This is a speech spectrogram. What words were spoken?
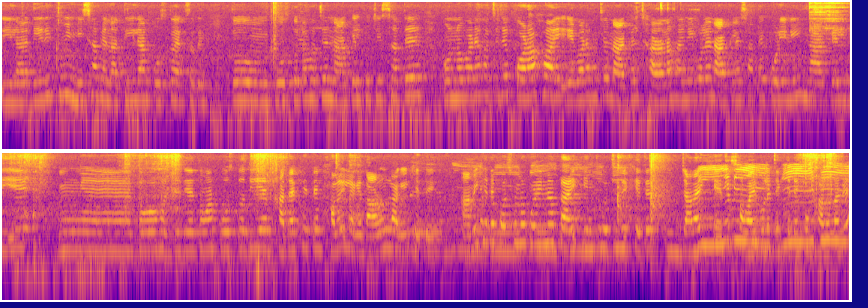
তিল আর দিয়ে দিই। তুমি মিশাবে না, তিল আর পোস্ত একসাথে। তো পোস্তটা হচ্ছে নারকেল কুচির সাথে। অন্যবারে হচ্ছে যে করা হয়, এবারে হচ্ছে নারকেল ছাড়ানো হয়নি বলে নারকেলের সাথে করিনি। নারকেল দিয়ে তো হচ্ছে যে তোমার পোস্ত দিয়ে ভাজা খেতে ভালোই লাগে, দারুণ লাগে খেতে। আমি খেতে পছন্দ করি না তাই, কিন্তু হচ্ছে যে খেতে, যারাই খেয়েছে সবাই বলেছে খেতে খুব ভালো লাগে।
